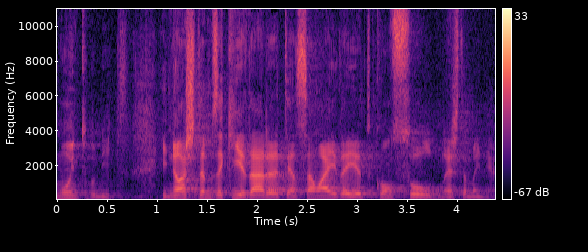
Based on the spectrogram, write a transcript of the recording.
Muito bonito. E nós estamos aqui a dar atenção à ideia de consolo nesta manhã.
